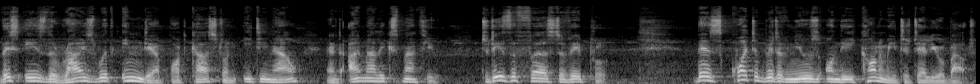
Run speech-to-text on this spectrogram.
This is the Rise with India podcast on ET Now, and I'm Alex Matthew. Today is the 1st of April. There's quite a bit of news on the economy to tell you about.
